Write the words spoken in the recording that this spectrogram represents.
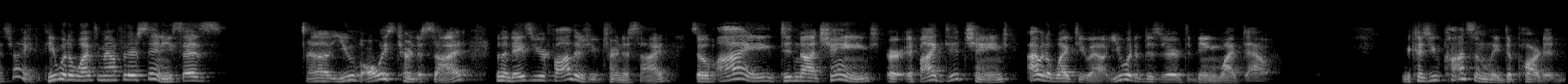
That's right. He would have wiped them out for their sin. He says, uh, You've always turned aside. From the days of your fathers, you've turned aside. So if I did not change, or if I did change, I would have wiped you out. You would have deserved being wiped out because you constantly departed.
